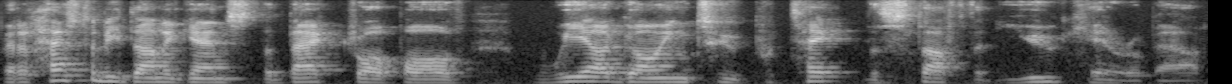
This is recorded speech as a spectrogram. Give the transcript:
But it has to be done against the backdrop of we are going to protect the stuff that you care about.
